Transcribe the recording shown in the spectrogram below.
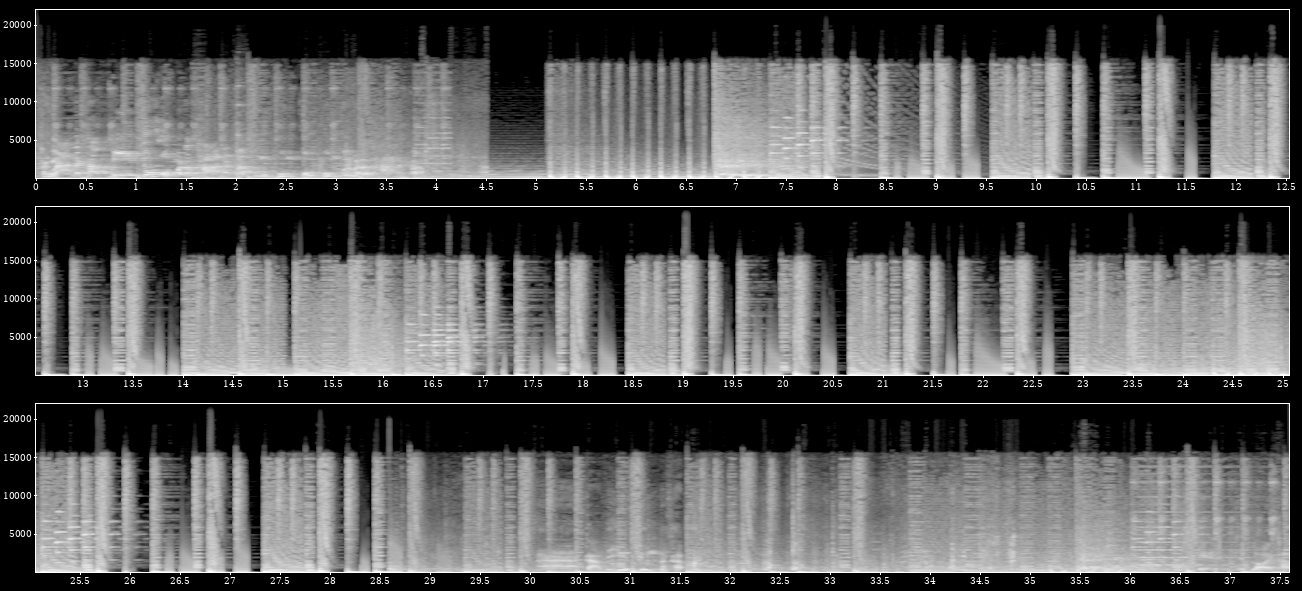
ทางร้านนะครับมีตู้อบมาตรฐานนะครับอุณหภูมิควบคุมโดยมาตรฐานนะครับ ยืดหยุ่นนะครับ โอเค เรียบร้อยครับ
